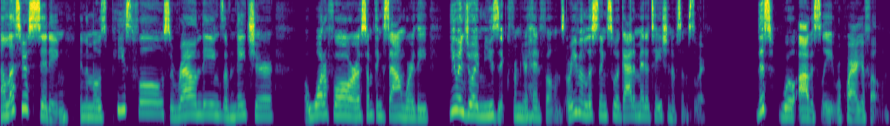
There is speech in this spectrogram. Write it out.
unless you're sitting in the most peaceful surroundings of nature, a waterfall, or something sound worthy, you enjoy music from your headphones or even listening to a guided meditation of some sort. This will obviously require your phone,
